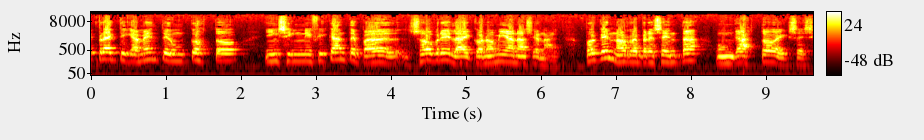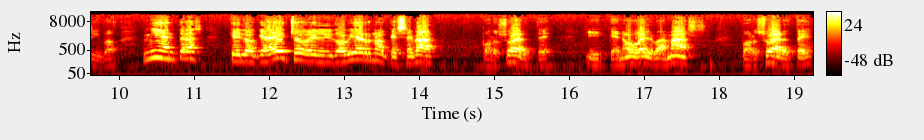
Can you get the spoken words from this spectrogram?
prácticamente un costo insignificante para, sobre la economía nacional, porque no representa un gasto excesivo. Mientras que lo que ha hecho el gobierno que se va, por suerte, y que no vuelva más, por suerte,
